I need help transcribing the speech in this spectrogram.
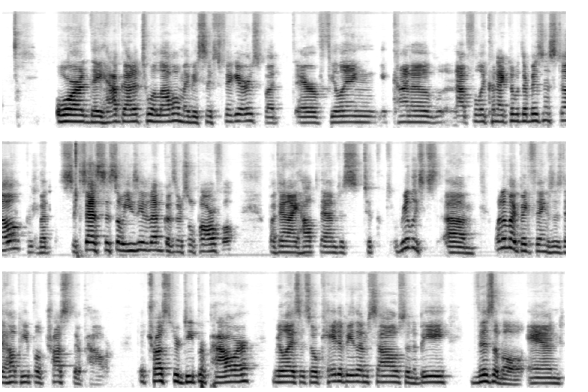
or they have got it to a level, maybe six figures, but they're feeling kind of not fully connected with their business still. But success is so easy to them because they're so powerful but then I help them just to really. Um, one of my big things is to help people trust their power, to trust their deeper power, realize it's okay to be themselves and to be visible and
